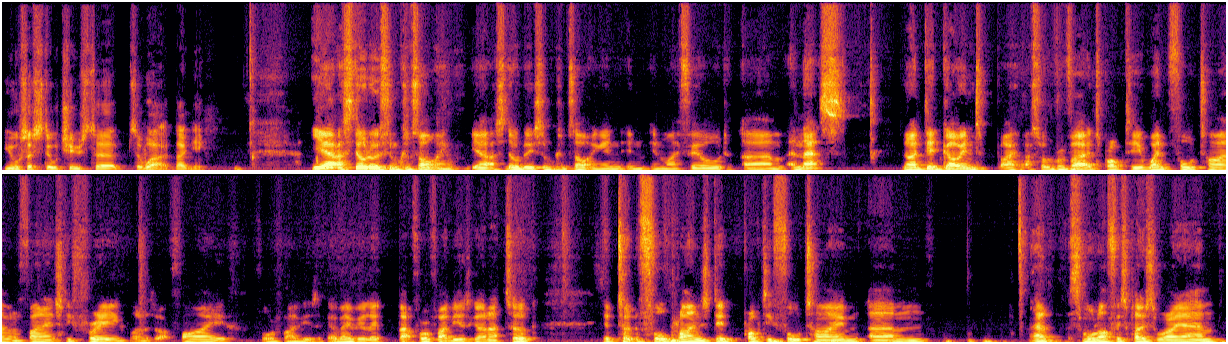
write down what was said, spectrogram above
you also still choose to to work, don't you? Yeah, I still do some consulting. Yeah, I still do some consulting in in, in my field, um, and that's you know I did go into I, I sort of reverted to property, went full time and financially free. When it was about five, four or five years ago, maybe about four or five years ago, and I took it took the full plunge, did property full time. Um, had a small office close to where I am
